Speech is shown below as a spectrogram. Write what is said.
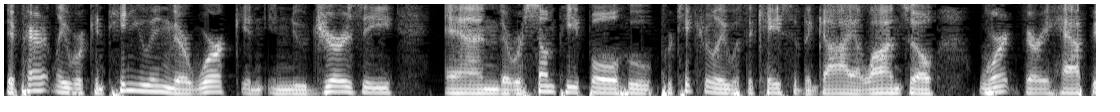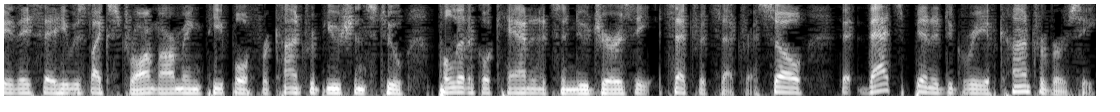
they apparently were continuing their work in, in New Jersey and there were some people who, particularly with the case of the guy Alonzo, weren't very happy. They said he was like strong arming people for contributions to political candidates in New Jersey, et cetera, et cetera. So th- that's been a degree of controversy.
